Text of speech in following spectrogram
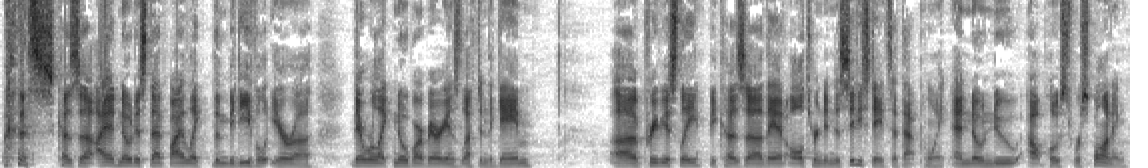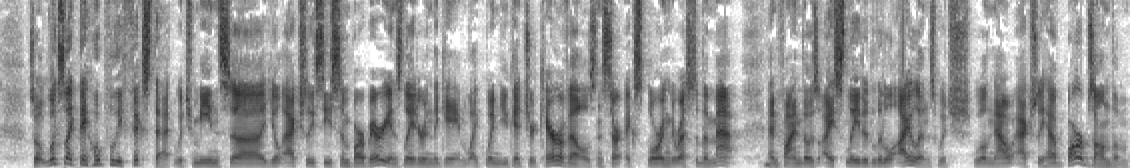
Because uh, I had noticed that by like the medieval era, there were like no barbarians left in the game uh, previously because uh, they had all turned into city states at that point and no new outposts were spawning. So it looks like they hopefully fixed that, which means uh, you'll actually see some barbarians later in the game, like when you get your caravels and start exploring the rest of the map and find those isolated little islands, which will now actually have barbs on them.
